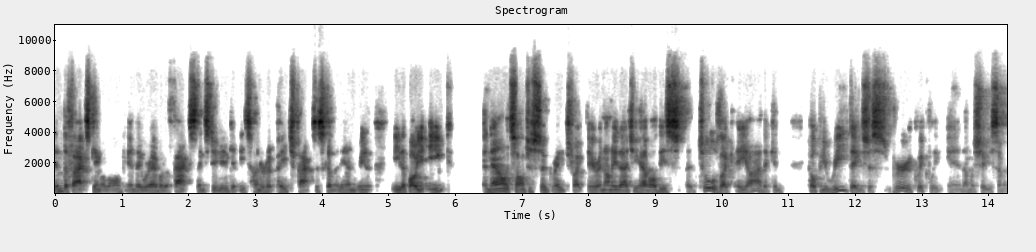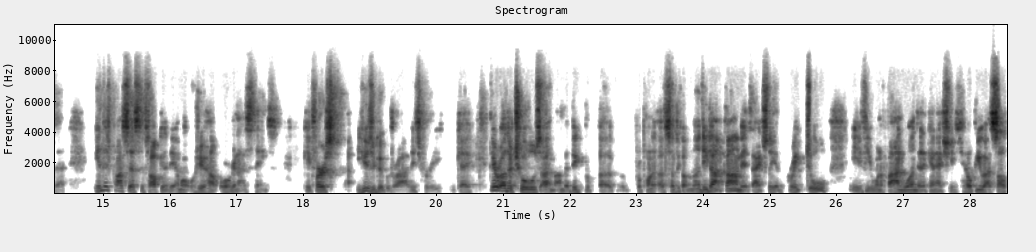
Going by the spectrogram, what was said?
Then the fax came along, and they were able to fax things to you to get these hundred page faxes coming in, read, eat up all your ink. And now it's all just so great. It's right there. And not only that, you have all these uh, tools like AI that can help you read things just very quickly. And I'm going to show you some of that. In this process of talking today, I'm going to show you how to organize things. Okay, first, use a Google Drive. It's free. Okay, there are other tools. I'm, I'm a big uh, proponent of something called Monday.com. It's actually a great tool if you want to find one that can actually help you. I saw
